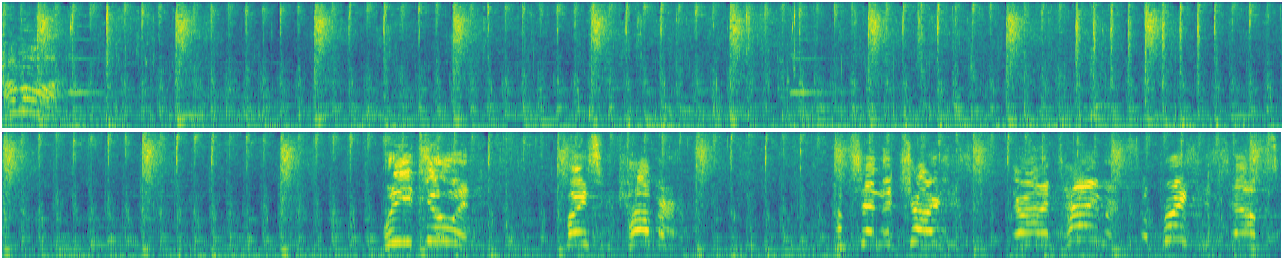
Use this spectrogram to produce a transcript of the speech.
Come on! What are you doing? Find some cover. I'm setting the charges. They're on a timer, so brace yourselves.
